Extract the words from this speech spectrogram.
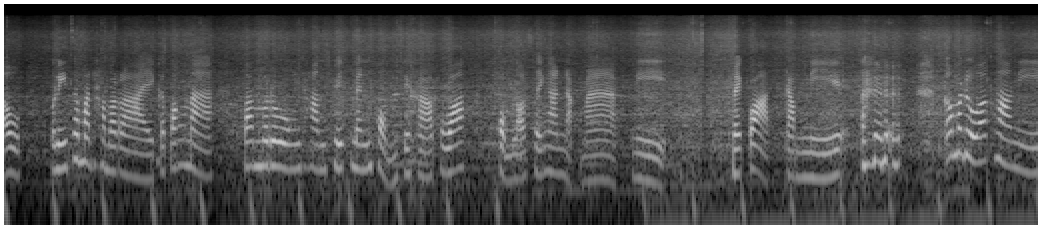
ว วันนี้จะมาทำอะไรก็ต้องมาบำรุงทำทรีทเมนต์ผมสิคะ เพราะว่าผมเราใช้งานหนักมาก นี่ไม่กวาดกำนี้ ก็มาดูว่าคราวนี้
